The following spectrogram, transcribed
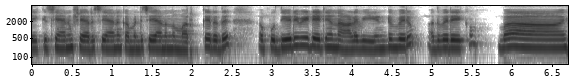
ലൈക്ക് ചെയ്യാനും ഷെയർ ചെയ്യാനും കമന്റ് ചെയ്യാനൊന്നും മറക്കരുത്. അപ്പോൾ പുതിയൊരു വീഡിയോ ആയിട്ട് ഞാൻ നാളെ വീണ്ടും വരും. അതുവരേക്കും ബായ്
